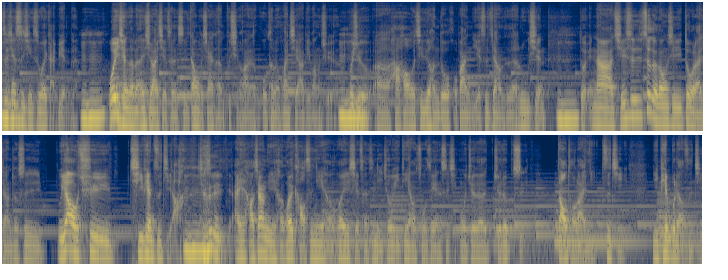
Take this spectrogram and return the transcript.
这件事情是会改变的。嗯哼，我以前可能很喜欢写程式，但我现在可能不喜欢，我可能换其他地方去。或许呃，好好，其实很多伙伴也是这样子的路线。嗯哼，对。那其实这个东西对我来讲，就是不要去欺骗自己啊。就是哎，好像你很会考试，你很会写程式，你就一定要做这件事情。我觉得绝对不是。到头来你自己，你骗不了自己。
